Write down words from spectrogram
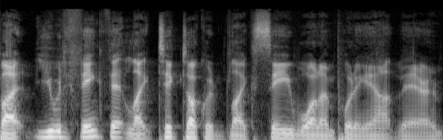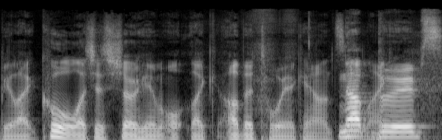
but you would think that like TikTok would like see what I'm putting out there and be like, cool, let's just show him all, like other toy accounts. and, Not like, boobs.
